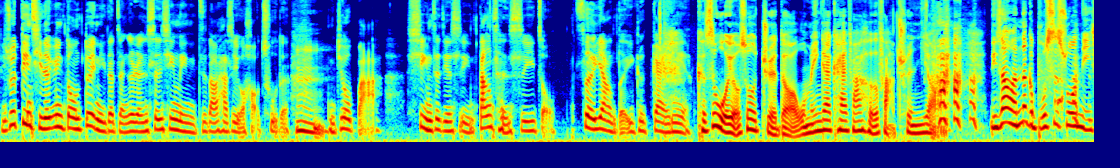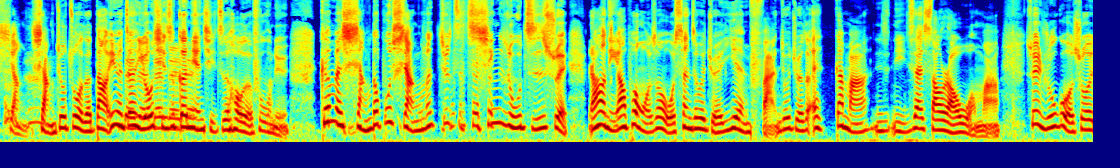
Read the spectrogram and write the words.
你说定期的运动对你的整个人身心灵，你知道它是有好处的，嗯，你就把性这件事情当成是一种。这样的一个概念，可是我有时候觉得，我们应该开发合法春药，你知道吗？那个不是说你想想就做得到，因为真的尤其是更年期之后的妇女，根本想都不想，我们就是心如止水。然后你要碰我的时候，我甚至会觉得厌烦，就觉得哎，干嘛？你你在骚扰我吗？所以如果说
